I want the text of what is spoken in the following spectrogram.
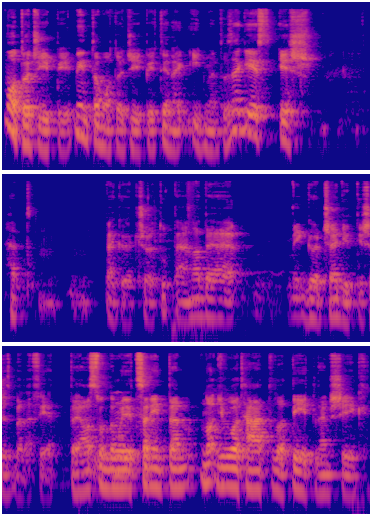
MotoGP, mint a MotoGP, tényleg így ment az egész, és hát begörcsölt utána, de még görcs együtt is ez belefért. De azt mondom, hogy szerintem nagy volt hátul a tétlenség.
